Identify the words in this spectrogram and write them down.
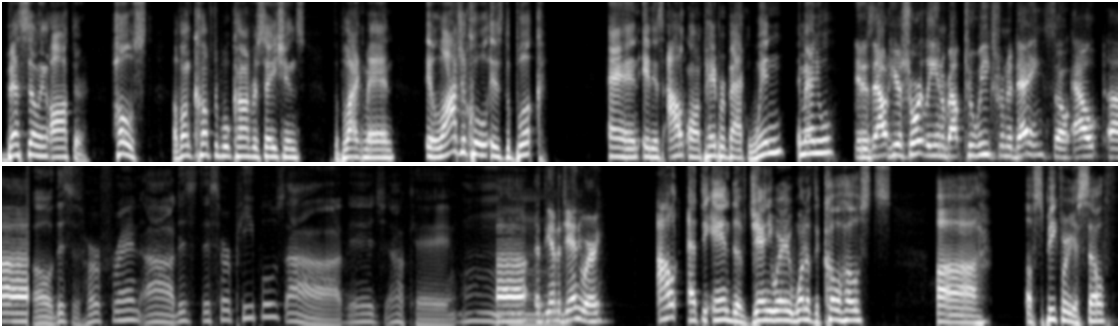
best-selling author, host of Uncomfortable Conversations, The Black Man. Illogical is the book, and it is out on paperback when, Emmanuel? It is out here shortly in about two weeks from today. So out uh Oh, this is her friend. Ah, this this her people's. Ah, bitch. Okay. Mm. uh at the end of January. Out at the end of January, one of the co-hosts uh, of Speak for Yourself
